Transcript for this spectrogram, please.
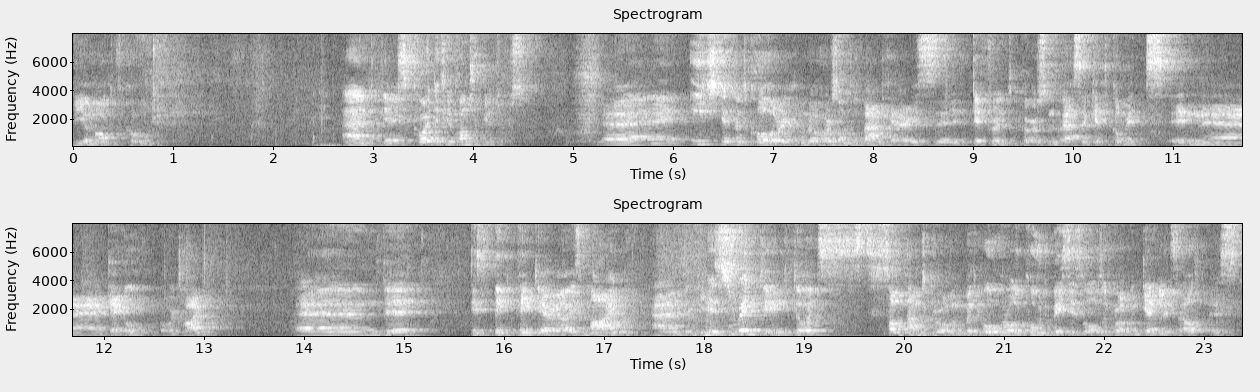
the amount of code. And there's quite a few contributors. Uh, each different color on the horizontal band here is a different person who has a git commit in uh, GEGL over time. And uh, this big pink area is mine, and it is shrinking, though it's sometimes growing, but the overall code base is also growing. GEGL itself is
